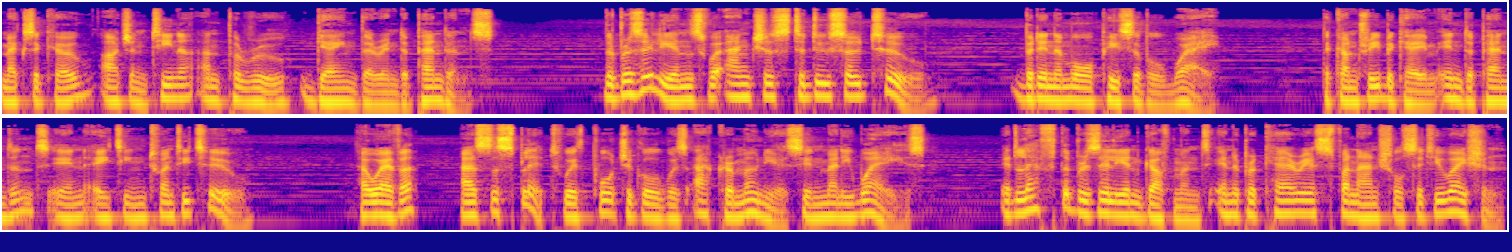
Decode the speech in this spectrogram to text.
Mexico, Argentina, and Peru gained their independence. The Brazilians were anxious to do so too, but in a more peaceable way. The country became independent in 1822. However, as the split with Portugal was acrimonious in many ways, it left the Brazilian government in a precarious financial situation.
